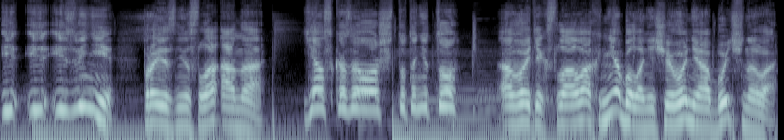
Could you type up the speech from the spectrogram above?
и... и извини, произнесла она. Я сказала что-то не то. А в этих словах не было ничего необычного.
